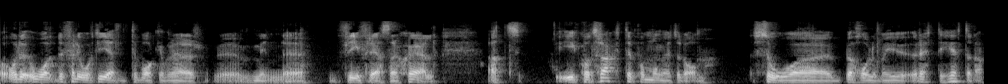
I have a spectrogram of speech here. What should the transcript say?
och det, det följer återigen tillbaka på det här, eh, min eh, frifräsarsjäl. Att i kontrakten på många av dem så eh, behåller man ju rättigheterna.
